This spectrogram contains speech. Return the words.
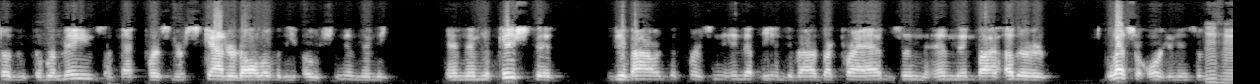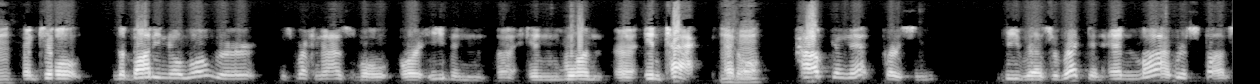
so that the remains of that person are scattered all over the ocean and then the, and then the fish that devoured the person end up being devoured by crabs and, and then by other lesser organisms Mm-hmm. until the body no longer is recognizable or even uh, in one uh, intact at Mhm. all. How can that person be resurrected? And my response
